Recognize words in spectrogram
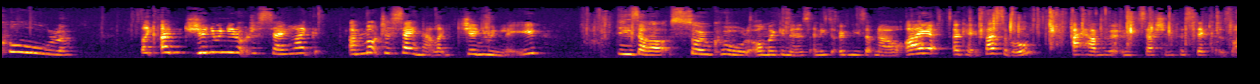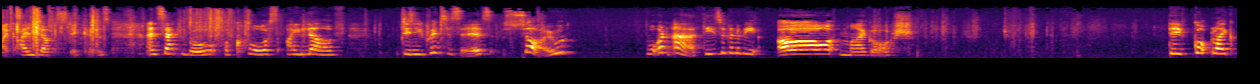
cool. Like, I'm genuinely not just saying, like, I'm not just saying that, like, genuinely. These are so cool. Oh my goodness. I need to open these up now. I, okay, first of all, I have a bit of an obsession for stickers. Like, I love stickers. And second of all, of course, I love Disney princesses. So, what on earth? These are going to be... Oh my gosh. They've got, like,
